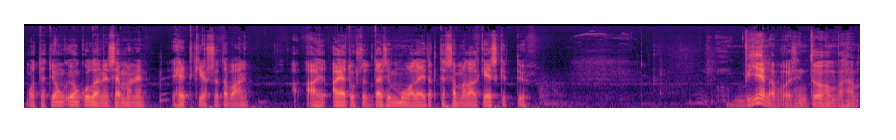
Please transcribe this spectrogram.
mutta että jon, jonkunlainen semmoinen hetki, jossa tavallaan aj- ajatukset on täysin muualle, ei tarvitse samalla keskittyä. Vielä voisin tuohon vähän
